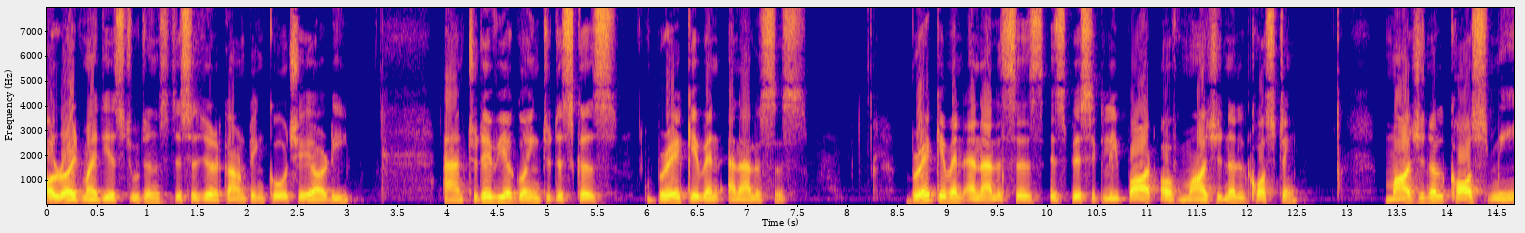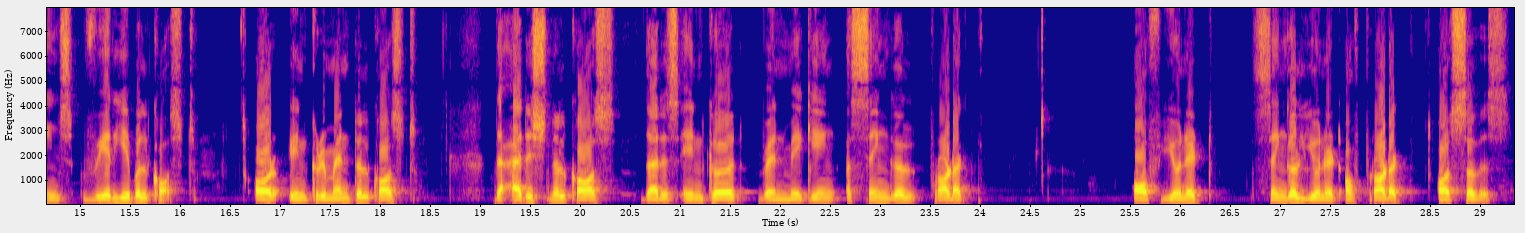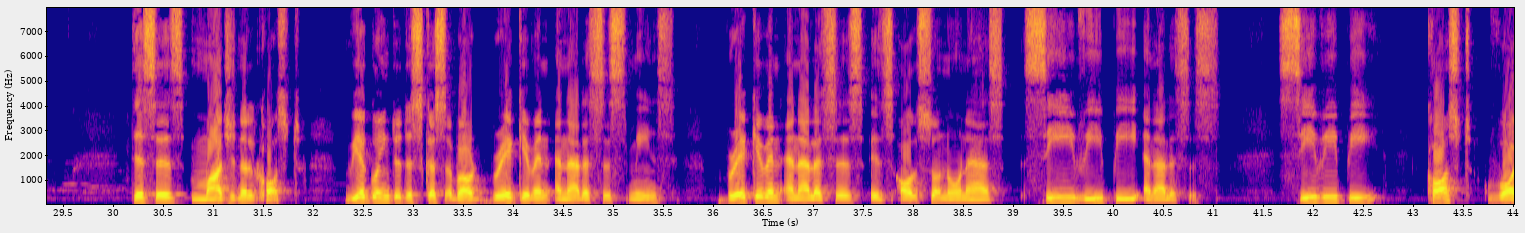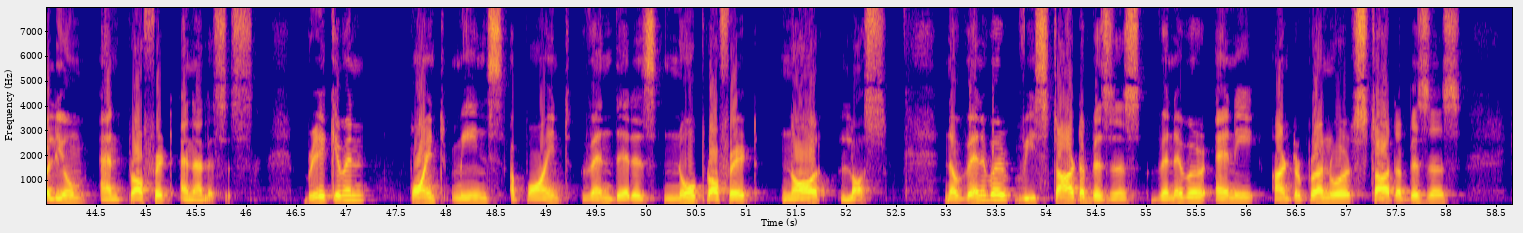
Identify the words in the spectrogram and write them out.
All right, my dear students, this is your accounting coach ARD, and today we are going to discuss break even analysis. Break even analysis is basically part of marginal costing. Marginal cost means variable cost or incremental cost, the additional cost that is incurred when making a single product of unit single unit of product or service this is marginal cost. We are going to discuss about break even analysis means break even analysis is also known as CVP analysis. CVP cost volume and profit analysis. Break even point means a point when there is no profit nor loss. Now, whenever we start a business, whenever any entrepreneur start a business,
